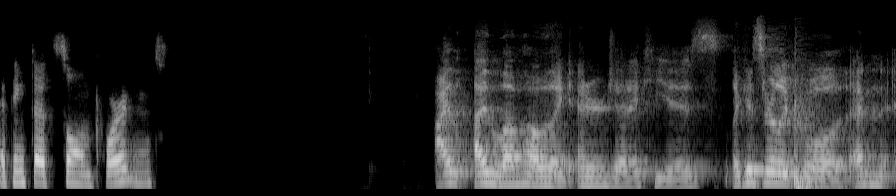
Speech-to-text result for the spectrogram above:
i think that's so important. I, I love how like energetic he is. Like it's really cool. And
